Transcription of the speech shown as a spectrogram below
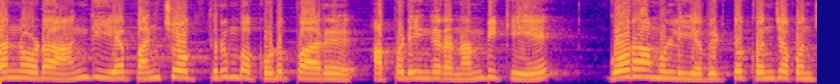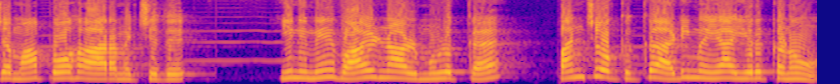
தன்னோட அங்கிய பஞ்சோக் திரும்ப கொடுப்பாரு அப்படிங்கிற நம்பிக்கையே கோராமுள்ளிய விட்டு கொஞ்சம் கொஞ்சமா போக ஆரம்பிச்சுது. இனிமே வாழ்நாள் முழுக்க பஞ்சோக்குக்கு அடிமையா இருக்கணும்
